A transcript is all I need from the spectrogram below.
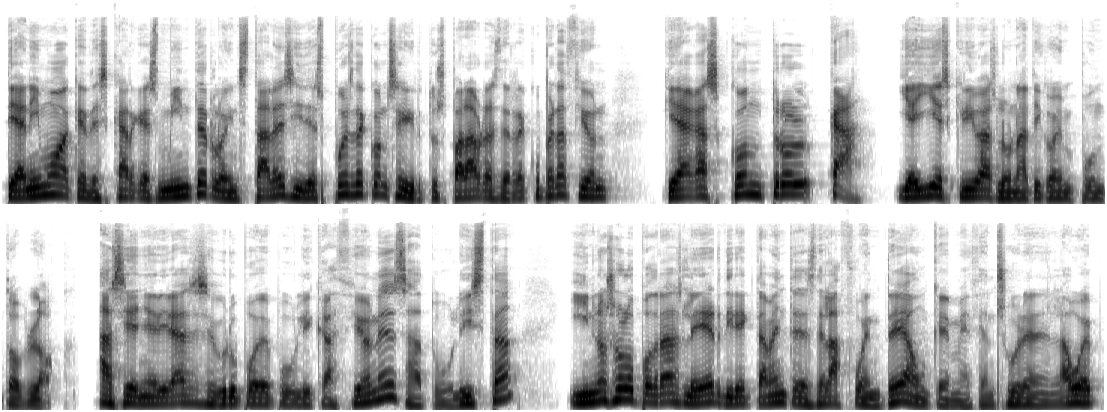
Te animo a que descargues Minter, lo instales y después de conseguir tus palabras de recuperación, que hagas control K y allí escribas lunaticoin.blog. Así añadirás ese grupo de publicaciones a tu lista y no solo podrás leer directamente desde la fuente, aunque me censuren en la web,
